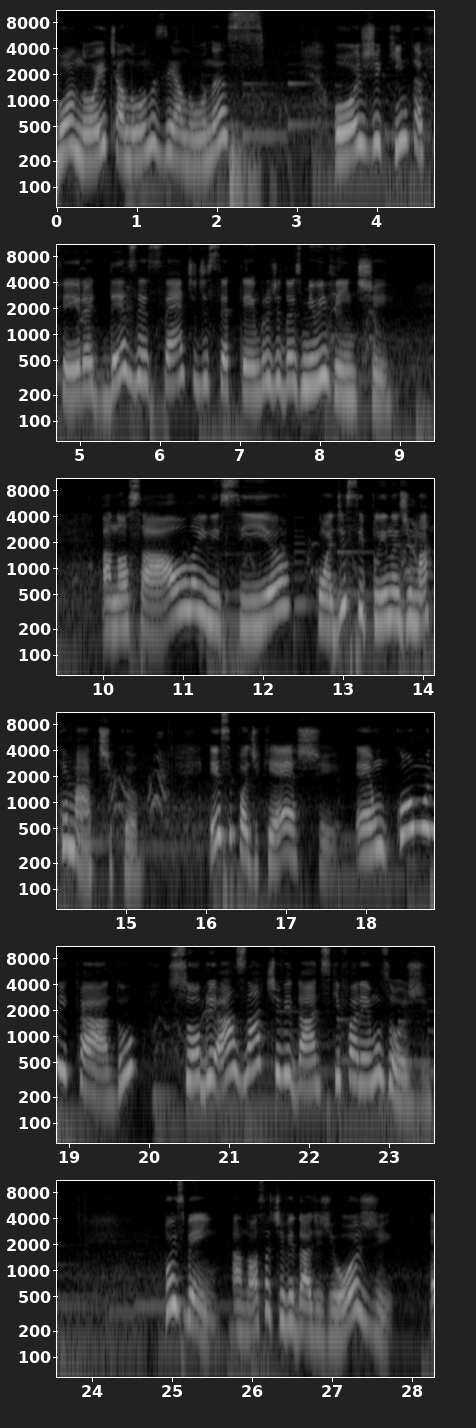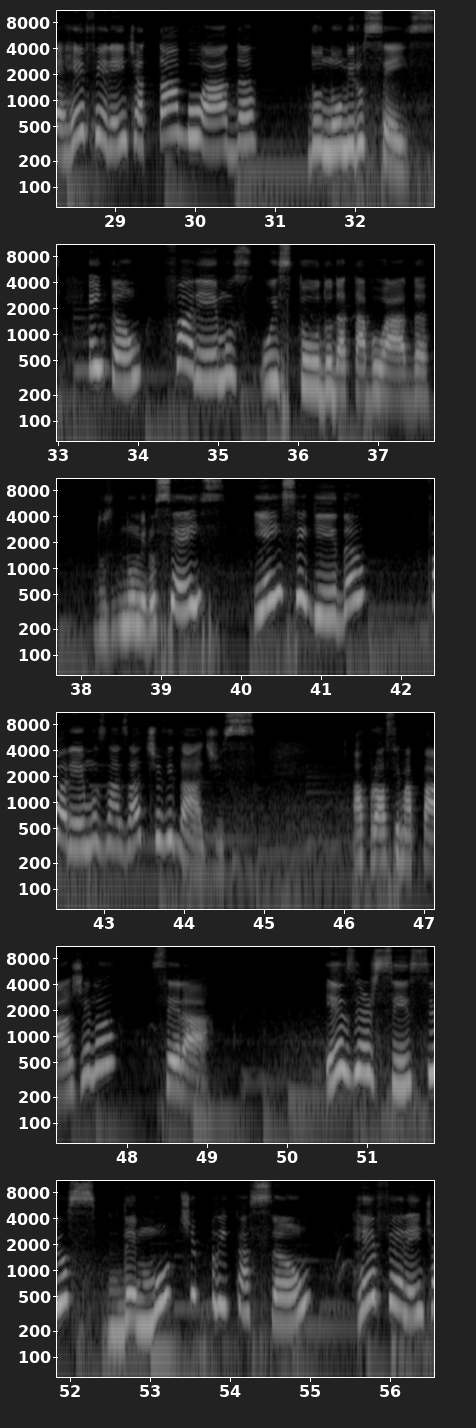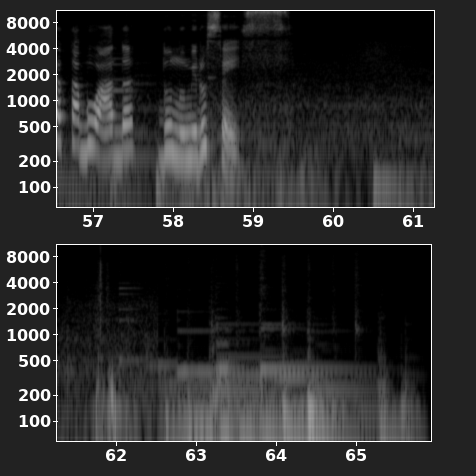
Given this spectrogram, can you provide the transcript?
Boa noite, alunos e alunas. Hoje, quinta-feira, 17 de setembro de 2020. A nossa aula inicia com a disciplina de matemática. Esse podcast é um comunicado sobre as atividades que faremos hoje. Pois bem, a nossa atividade de hoje é referente à tabuada do número 6. Então, faremos o estudo da tabuada do número 6 e em seguida faremos as atividades. A próxima página será exercícios de multiplicação referente à tabuada do número 6.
